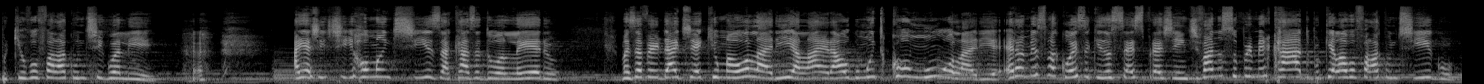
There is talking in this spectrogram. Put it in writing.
porque eu vou falar contigo ali. Aí a gente romantiza a casa do oleiro mas a verdade é que uma olaria lá era algo muito comum, olaria. Era a mesma coisa que Deus dissesse para a gente: vá no supermercado, porque lá eu vou falar contigo.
